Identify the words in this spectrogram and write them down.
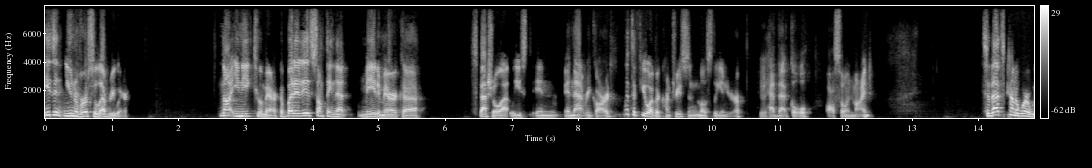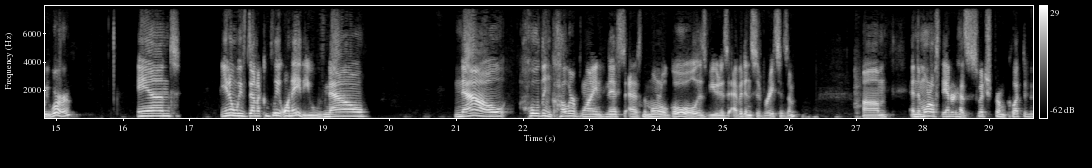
isn't universal everywhere. Not unique to America, but it is something that made America special, at least in in that regard, with a few other countries and mostly in Europe who had that goal also in mind. So that's kind of where we were, and you know we've done a complete 180. We've now now holding colorblindness as the moral goal is viewed as evidence of racism. Um, and the moral standard has switched from collective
